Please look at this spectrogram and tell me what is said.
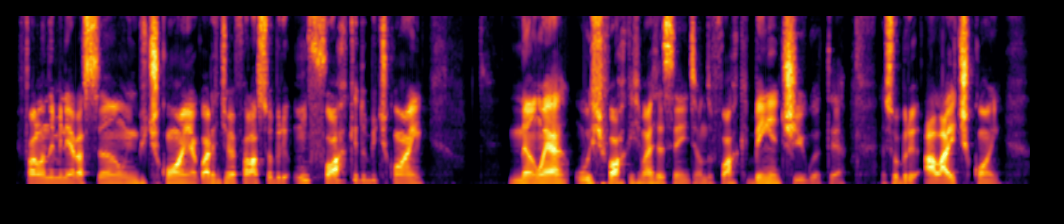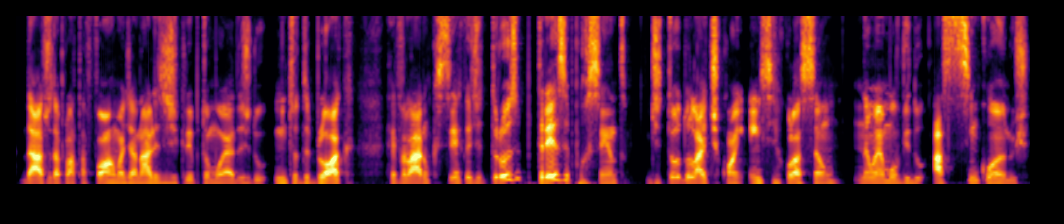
Falando em mineração, em Bitcoin, agora a gente vai falar sobre um fork do Bitcoin. Não é os forks mais recentes, é um do fork bem antigo até. É sobre a Litecoin. Dados da plataforma de análise de criptomoedas do Into the Block revelaram que cerca de 13% de todo o Litecoin em circulação não é movido há 5 anos.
